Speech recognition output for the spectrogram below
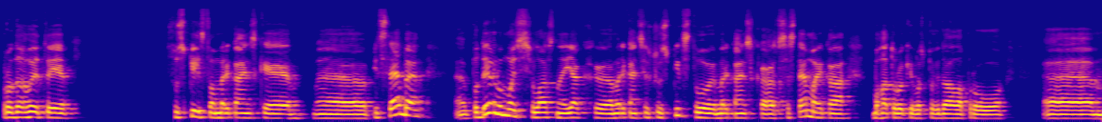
продавити суспільство американське під себе. Е, Подивимось, власне, як американське суспільство, американська система, яка багато років розповідала про е,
